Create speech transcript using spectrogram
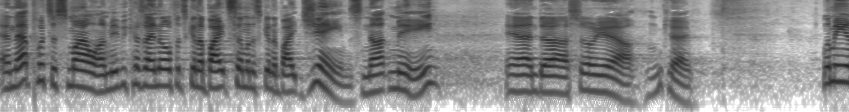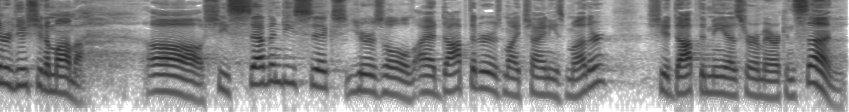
and that puts a smile on me because I know if it's going to bite someone, it's going to bite James, not me. And uh, so, yeah, okay. Let me introduce you to Mama. Oh, she's 76 years old. I adopted her as my Chinese mother. She adopted me as her American son.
